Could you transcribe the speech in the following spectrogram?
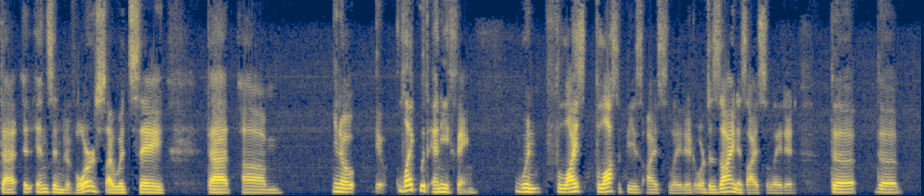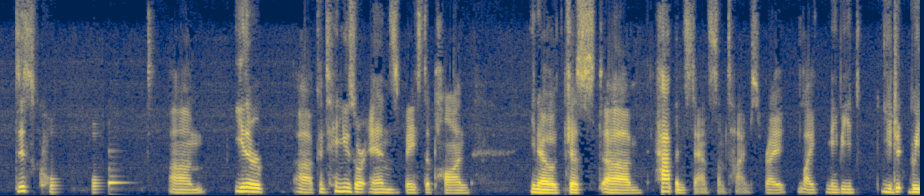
that it ends in divorce, I would say that, um, you know, it, like with anything, when philosophy is isolated or design is isolated, the the discourse um, either uh, continues or ends based upon, you know, just um, happenstance sometimes, right? Like maybe you did, we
